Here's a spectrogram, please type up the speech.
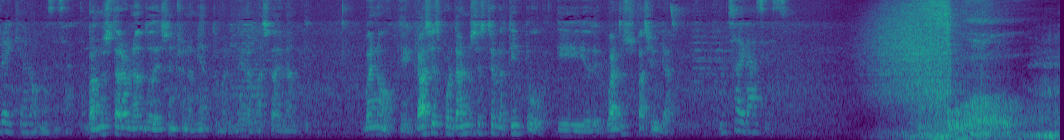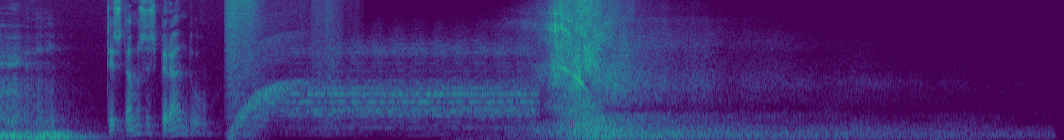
Reiki Aromas, exactamente. Vamos a estar hablando de ese entrenamiento, Marinera, más adelante. Bueno, eh, gracias por darnos este ratito y eh, guarda su espacio ya. Muchas gracias. Te estamos esperando.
